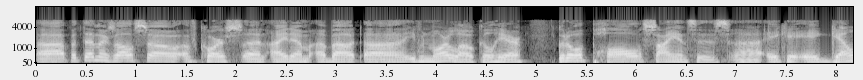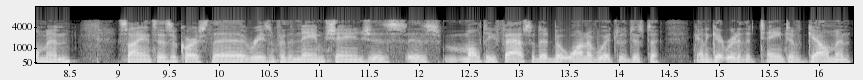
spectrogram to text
Uh, but then there's also, of course, an item about uh, even more local here. Good old Pall Sciences, uh, aka Gelman Sciences. Of course, the reason for the name change is is multifaceted, but one of which was just to kind of get rid of the taint of Gelman,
